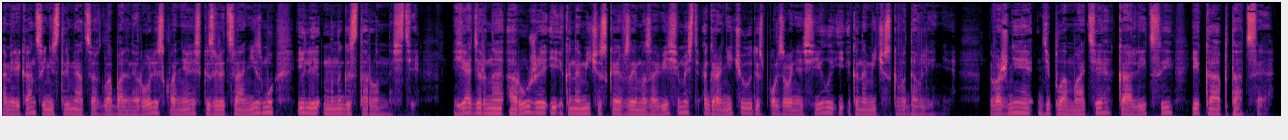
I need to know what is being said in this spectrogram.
Американцы не стремятся к глобальной роли, склоняясь к изоляционизму или многосторонности. Ядерное оружие и экономическая взаимозависимость ограничивают использование силы и экономического давления. Важнее дипломатия, коалиции и кооптация –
